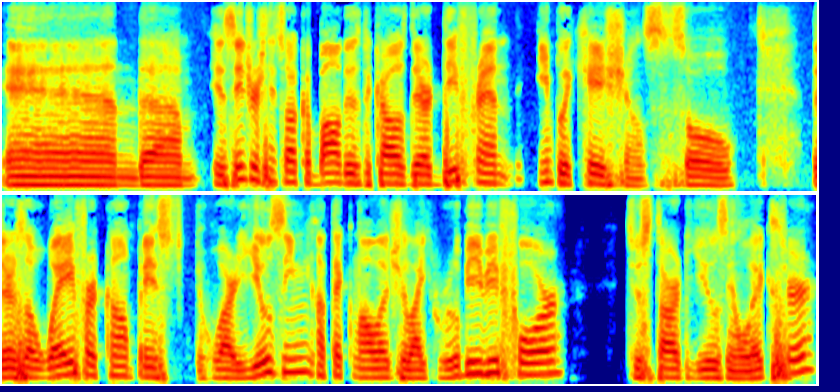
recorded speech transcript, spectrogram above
And um, it's interesting to talk about this because there are different implications. So there's a way for companies who are using a technology like Ruby before to start using Elixir,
